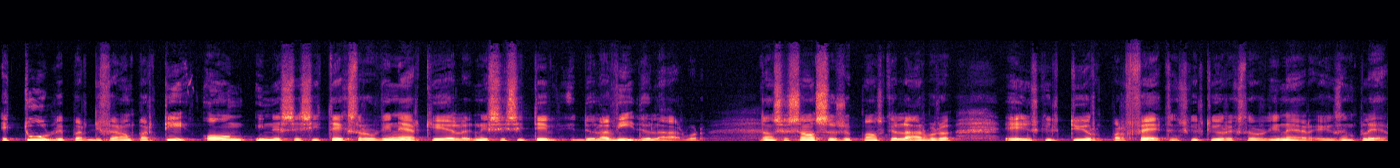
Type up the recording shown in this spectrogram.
Et tous les différentes parties ont une nécessité extraordinaire qui est la nécessité de la vie de l'arbre. Dans ce sens, je pense que l'arbre est une sculpture parfaite, une sculpture extraordinaire, exemplaire.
